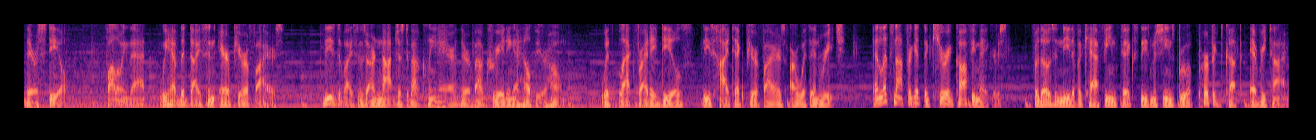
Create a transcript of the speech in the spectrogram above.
they're a steal. Following that, we have the Dyson air purifiers. These devices are not just about clean air, they're about creating a healthier home. With Black Friday deals, these high-tech purifiers are within reach. And let's not forget the Keurig coffee makers. For those in need of a caffeine fix, these machines brew a perfect cup every time.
